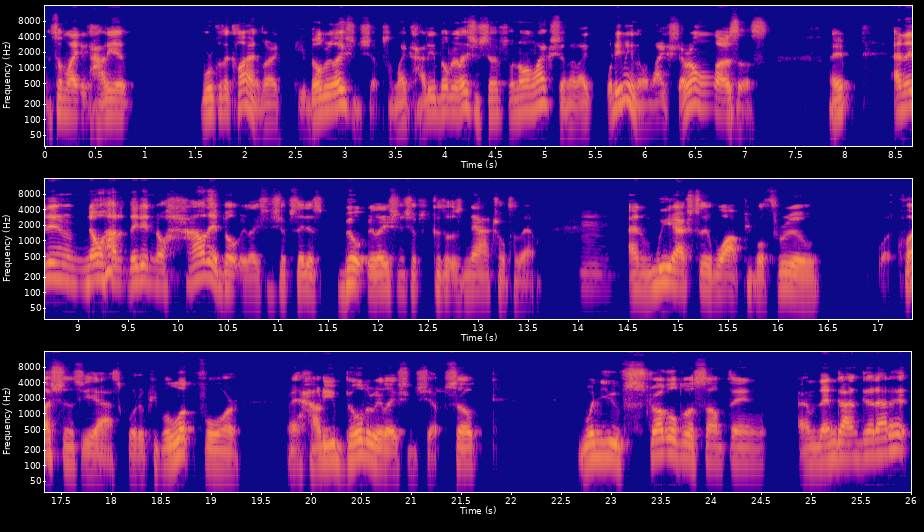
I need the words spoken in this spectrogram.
And so I'm like, how do you work with a client? They're like, you build relationships. I'm like, how do you build relationships when no one likes you? And they're like, what do you mean no one likes you? Everyone loves us. Right. And they didn't know how to, they didn't know how they built relationships. They just built relationships because it was natural to them. Mm. And we actually walk people through what questions do you ask? What do people look for? Right? How do you build a relationship? So when you've struggled with something and then gotten good at it,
